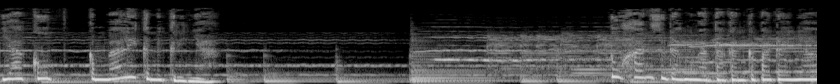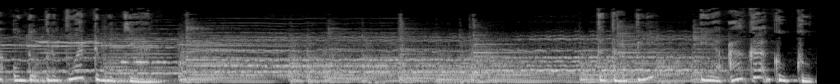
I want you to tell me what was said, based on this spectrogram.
Yakub kembali ke negerinya. Tuhan sudah mengatakan kepadanya untuk berbuat demikian. Tetapi ia agak gugup.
